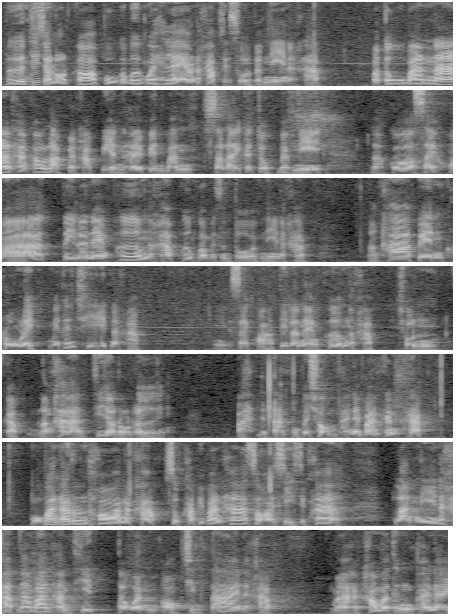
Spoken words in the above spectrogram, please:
พื้นที่จอดรถก็ปูกระเบื้องไว้ให้แล้วนะครับสวยๆแบบนี้นะครับ ประตูบานหน้าทางเข้าหลักนะครับ เปลี่ยนให้เป็นบานสไลด์กระจกแบบนี้ แล้วก็ซ้ายขวาตีระแนงเพิ่มนะครับ เพิ่มความเป็นส่วนตัวแบบนี้นะครับ หลังคาเป็นโครงเหล็กเมทัลชีตนะครับนี่ซ้ายขวาตีระแนงเพิ่มนะครับ ชนกับหลังคาที่จอดรถเลยไปเดี๋ยวตามผมไปชมภายในบ้านกันครับ หมู่บ้านอรุณทรนะครับ สุขาพิบาล 5 ซอย 45 หลังนี้นะครับ หน้าบ้านหันทิศตะวันออกเฉียงใต้นะครับ มาเข้ามาถึงภายใน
